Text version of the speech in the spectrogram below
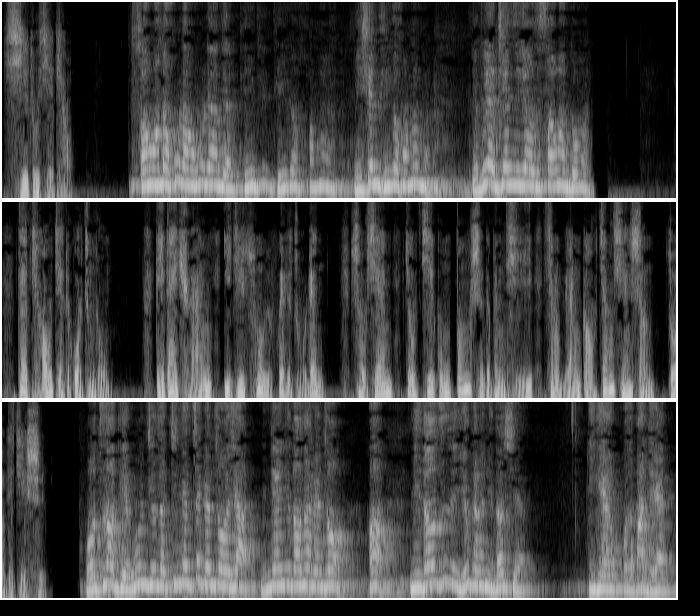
协助协调。双方的互谅互谅点，提提一个方案，你先提个方案吧，也不要坚持要是三万多嘛。在调解的过程中，李代全以及村委会的主任首先就技工方式的问题向原告江先生做了解释。我知道点工就在今天这边做一下，明天就到那边做啊。你都是有可能你都写一天或者半天，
